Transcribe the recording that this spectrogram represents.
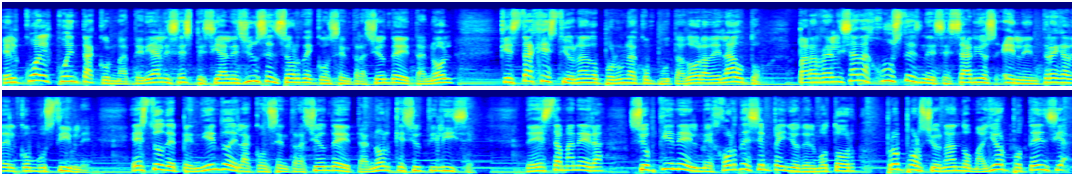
el cual cuenta con materiales especiales y un sensor de concentración de etanol que está gestionado por una computadora del auto para realizar ajustes necesarios en la entrega del combustible, esto dependiendo de la concentración de etanol que se utilice. De esta manera se obtiene el mejor desempeño del motor proporcionando mayor potencia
